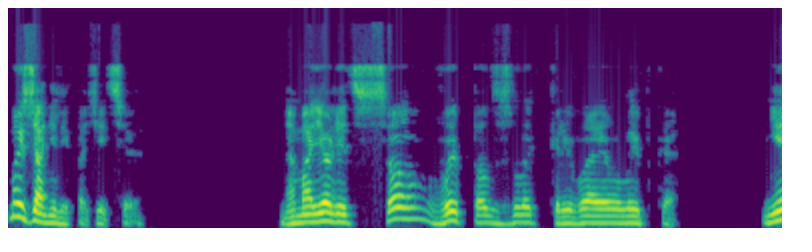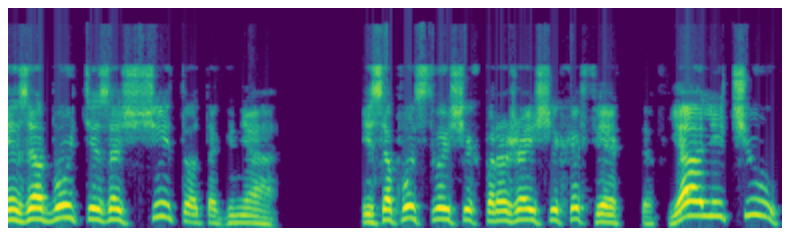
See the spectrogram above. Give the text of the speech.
мы заняли позицию. На мое лицо выползла кривая улыбка. Не забудьте защиту от огня и сопутствующих поражающих эффектов. Я лечу.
